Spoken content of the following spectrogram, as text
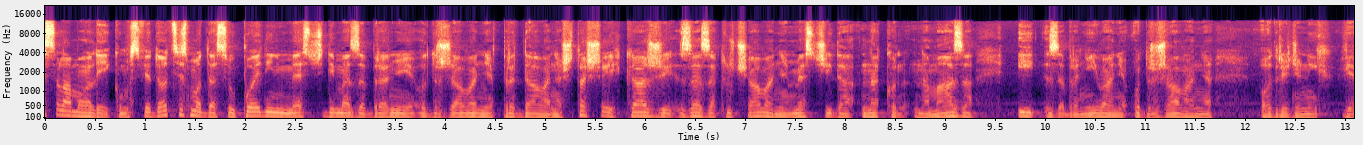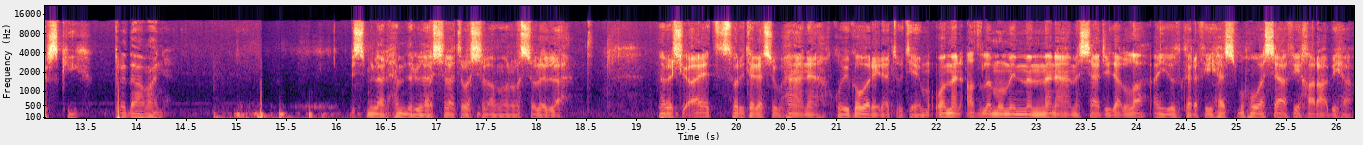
Assalamu alaikum. Svjedoci smo da se u pojedinim mesčidima zabranjuje održavanje predavanja. Šta šejh kaže za zaključavanje mesčida nakon namaza i zabranjivanje održavanja određenih vjerskih predavanja? Bismillah, alhamdulillah, salatu wassalamu ala rasulillah. Najveći ajet stvoritelja Subhana koji govori na tu temu وَمَنْ أَظْلَمُ مِمَّنْ مَنَا مَسَاجِدَ اللَّهِ أَنْ يُذْكَرَ فِيهَا اسْمُهُ وَسَا فِي خَرَابِهَا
